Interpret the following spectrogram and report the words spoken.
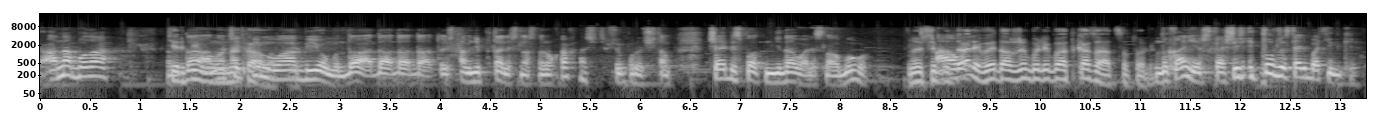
она была терпимого, да, терпимого объема, да, да, да, да. То есть там не пытались нас на руках носить и все прочее. Там чай бесплатно не давали, слава богу. Но если бы а дали, вот... вы должны были бы отказаться только. Ну, конечно, конечно. И тут же снять ботинки.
